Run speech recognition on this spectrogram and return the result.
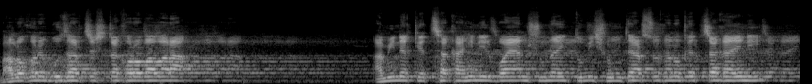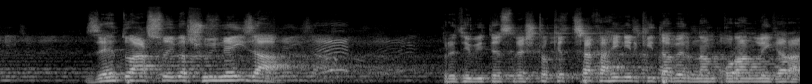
ভালো করে বুঝার চেষ্টা করো, বাবারা। আমি না কেচ্ছা কাহিনীর বয়ান শুনাই, তুমি শুনতে আসছো কেন কেচ্ছা কাহিনী? যেহেতু আসছো, এবার শুই নেই যা। পৃথিবীতে শ্রেষ্ঠ কেচ্ছা কাহিনীর কিতাবের নাম কোরআন লেখারা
